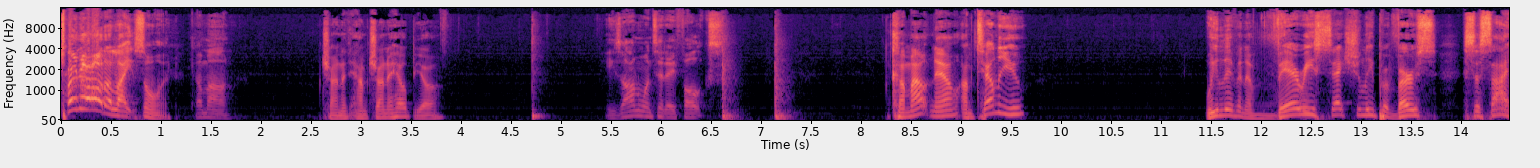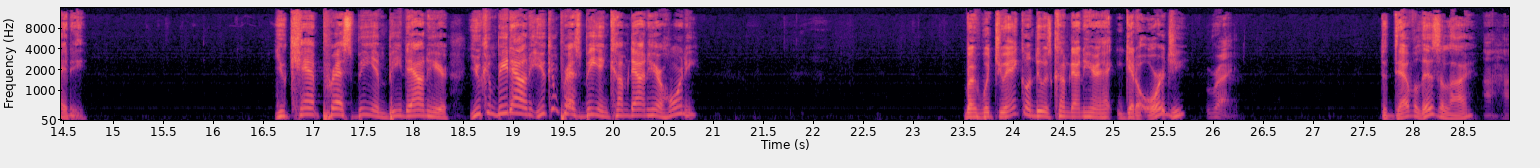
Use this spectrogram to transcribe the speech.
Turn all the lights on. Come on. I'm trying to I'm trying to help y'all. He's on one today, folks. Come out now. I'm telling you. We live in a very sexually perverse society. You can't press B and be down here. You can be down, you can press B and come down here horny. But what you ain't gonna do is come down here and get an orgy. Right. The devil is a lie. Uh huh.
